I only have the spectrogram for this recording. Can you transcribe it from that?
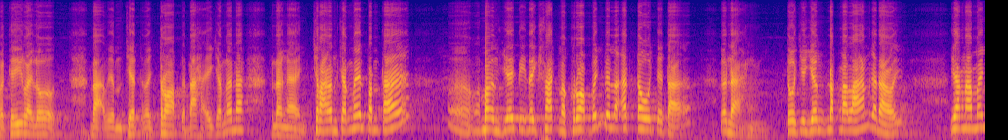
បកីឡៃលោដាក់វាមិនចិត្តទ្របกระដាស់អីចឹងណាហ្នឹងឯងច្រើនចឹងមែនប៉ុន្តែបើនិយាយពីដីខ្សាច់មកគ្រាប់វិញវាល្អិតតូចទេតើគឺណាទោះជាយើងដឹកមកឡានក៏ដោយយ៉ាងណាមិញ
